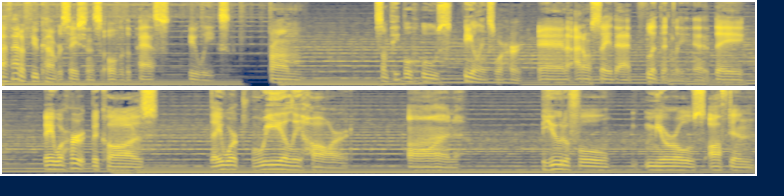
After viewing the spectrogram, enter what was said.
I've had a few conversations over the past few weeks from some people whose feelings were hurt, and I don't say that flippantly. Uh, They they were hurt because they worked really hard on beautiful murals, often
